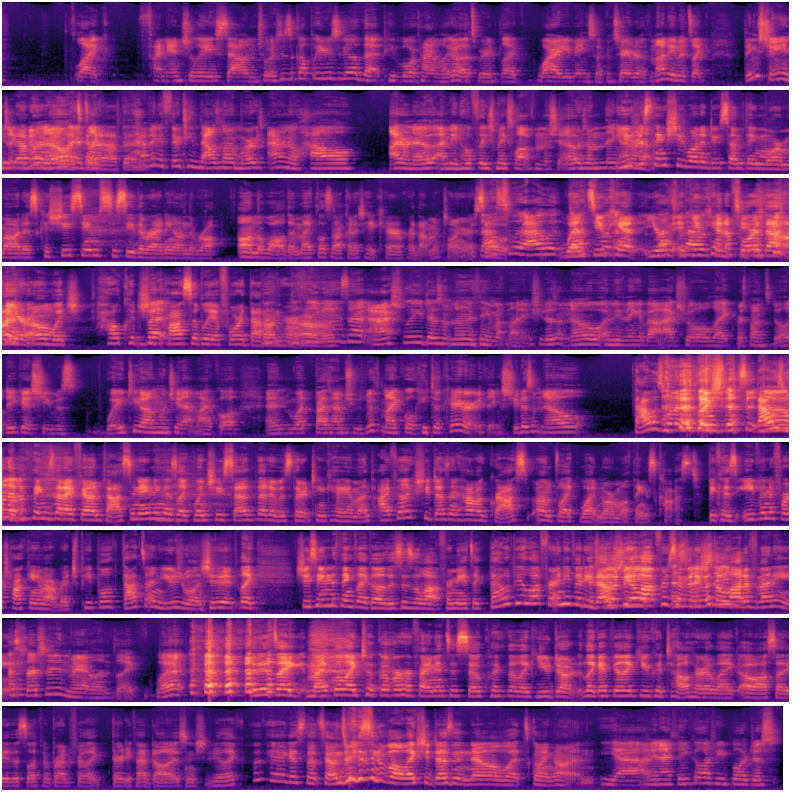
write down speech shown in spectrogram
like financially sound choices a couple years ago that people were kind of like, oh, that's weird. Like why are you being so conservative with money? But it's like things change. You like you don't know know, and it's like happen. having a thirteen thousand dollar mortgage. I don't know how. I don't know. I mean, hopefully she makes a lot from the show or something. I You just know. think she'd want to do something more modest because she seems to see the writing on the ro- on the wall that Michael's not going to take care of her that much longer. So that's what I would. once you can't, you're if you can't too. afford that on your own, which how could she But possibly afford that on her the own? thing is that Ashley doesn't know anything about money. She doesn't know anything about actual like responsibility because she was way too young when she met Michael, and what by the time she was with Michael, he took care of everything. She doesn't know that was one of the Like, things doesn't that was one of the things that I found fascinating is like when she said that it was 13k a month I feel like she doesn't have a grasp of like what normal things cost. Because even if we're talking about rich people that's unusual. And she didn't like she seemed to think like oh this is a lot for me it's like that would be a lot for anybody that would be a lot for somebody with a lot of money Especially in Maryland, like what? and it's like Michael like took over her finances so quick that like you don't like I feel like you could tell her like oh I'll sell you this loaf of bread for like thirty five dollars and she'd be like okay I guess that sounds reasonable like she doesn't know what's going on Yeah, I mean, I think a lot of people are just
